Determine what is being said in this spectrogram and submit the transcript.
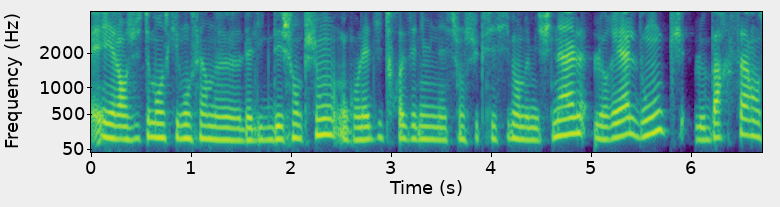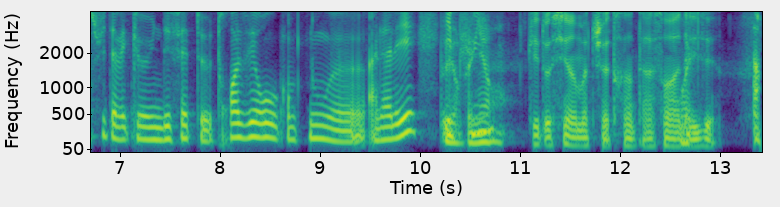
Et alors justement, en ce qui concerne euh, la Ligue des Champions, donc on l'a dit, trois éliminations successives en demi-finale. Le Real donc, le Barça ensuite avec une défaite 3-0 au Camp Nou à l'aller. Et puis, qui est aussi un match très intéressant à analyser. Ah.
